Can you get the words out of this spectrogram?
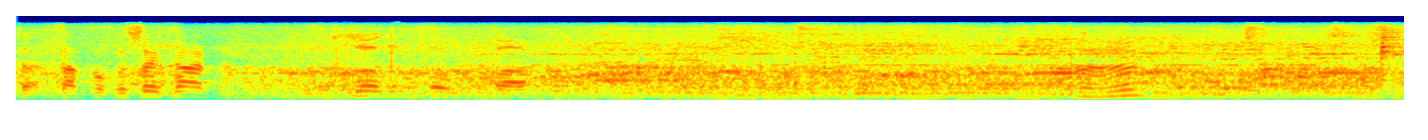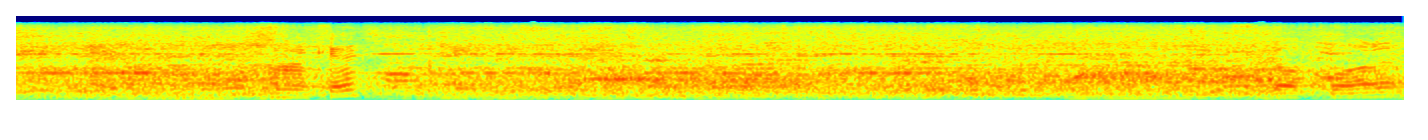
Está focussou e corta? Focussou, não é foi corta. Uhum. Ok. Estou fora.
